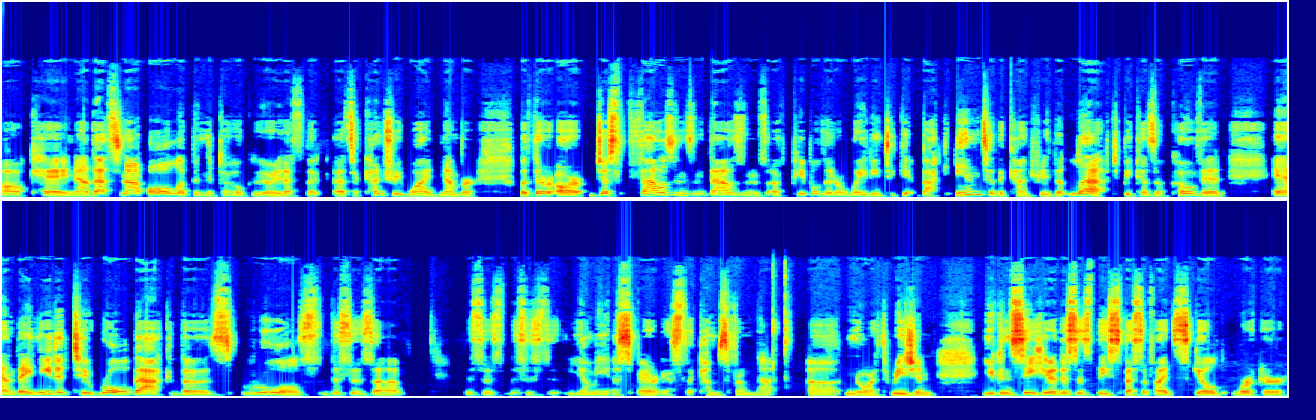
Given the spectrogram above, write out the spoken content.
Okay, now that's not all up in the Tohoku area. That's the that's a countrywide number, but there are just thousands and thousands of people that are waiting to get back into the country that left because of COVID, and they needed to roll back those rules. This is a This is this is yummy asparagus that comes from that uh, north region. You can see here this is the specified skilled worker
